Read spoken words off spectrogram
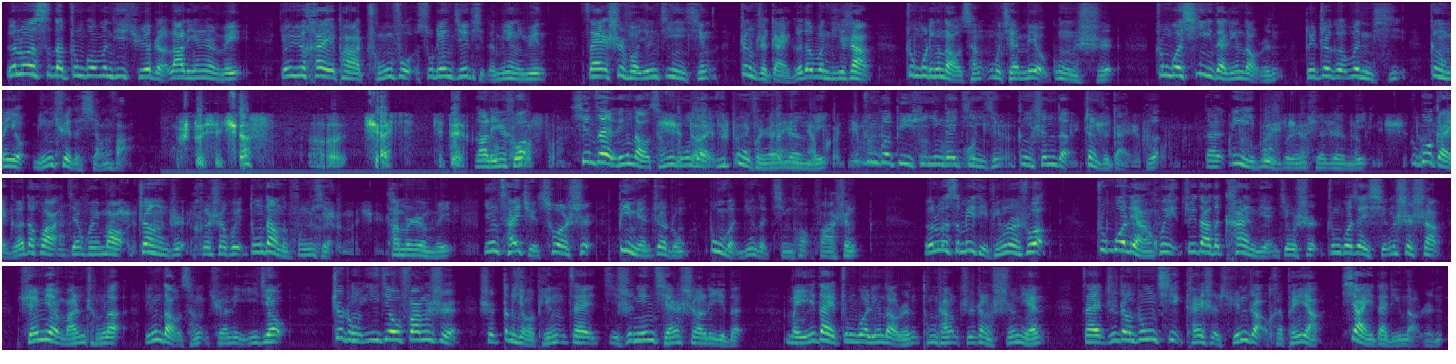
俄罗斯的中国问题学者拉林认为，由于害怕重复苏联解体的命运，在是否应进行。政治改革的问题上，中国领导层目前没有共识。中国新一代领导人对这个问题更没有明确的想法。拉林说：“现在领导层中的一部分人认为，中国必须应该进行更深的政治改革，但另一部分人却认为，如果改革的话，将会冒政治和社会动荡的风险。他们认为，应采取措施避免这种不稳定的情况发生。”俄罗斯媒体评论说：“中国两会最大的看点就是中国在形式上全面完成了领导层权力移交，这种移交方式。”是邓小平在几十年前设立的。每一代中国领导人通常执政十年，在执政中期开始寻找和培养下一代领导人。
